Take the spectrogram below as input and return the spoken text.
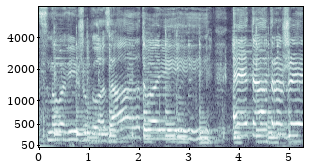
снова вижу глаза твои. Это отражение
